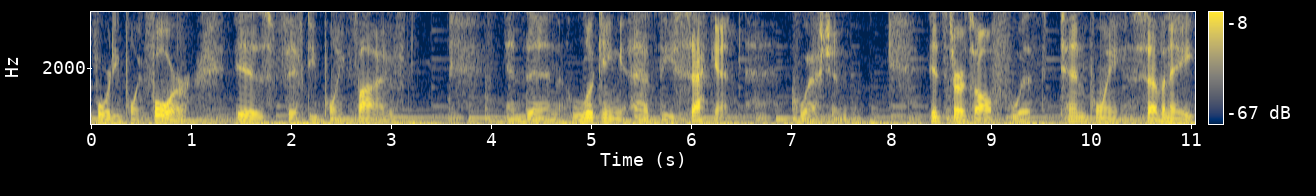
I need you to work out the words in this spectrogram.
40.4 is 50.5 and then looking at the second question it starts off with 10.78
